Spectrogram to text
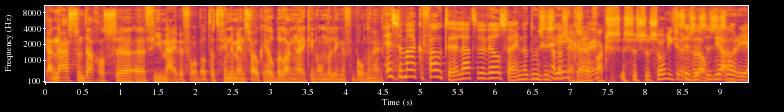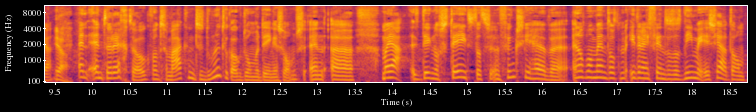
Ja, naast een dag als eh, eh, 4 mei bijvoorbeeld. Dat vinden mensen ook heel belangrijk in onderlinge verbondenheid. En ze maken fouten, laten we wel zijn. Dat doen ze Ja, zeker. dan zeggen ze heel vaak, sorry, ze. Ja. Sorry, ja. Ja. En, en terecht ook, want ze, maken, ze doen natuurlijk ook domme dingen soms. En, eh, maar ja, ik denk nog steeds dat ze een functie hebben. En op het moment dat iedereen vindt dat het niet meer is... ja, dan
